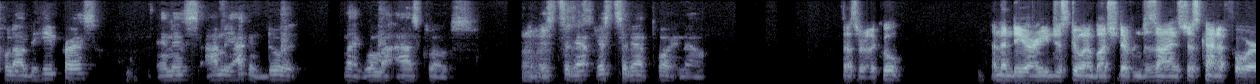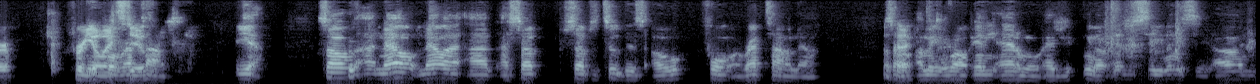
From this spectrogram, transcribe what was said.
pull out the heat press, and it's I mean I can do it like with my eyes closed. Mhm. It's to that it's to that point now. That's really cool. And then do you, are you just doing a bunch of different designs just kind of for for for too? Yeah. So uh, now now I, I, I sub, substitute this O for a reptile now. Okay. So I mean, well, any animal as you you know, as you see. Let me see. Um,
